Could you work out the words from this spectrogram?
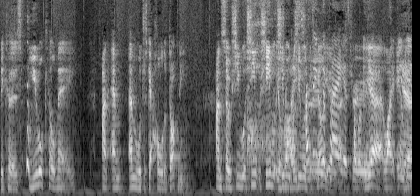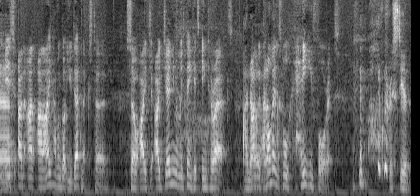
because you will kill me, and em- Emma will just get hold of Dogmeat, and so she will. She she will. She You're will. right. She will I think kill the you. play is probably. Yeah, like it, to kill it- it's, and, and, and I haven't got you dead next turn, so I, I genuinely think it's incorrect. I know, and the and I- comments will hate you for it. oh, Christian.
